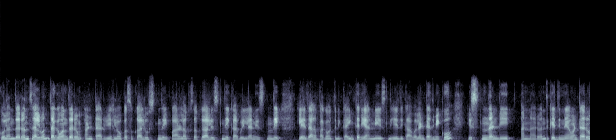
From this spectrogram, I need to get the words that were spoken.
కులందరం సెల్వం తగవందరం అంటారు. ఇహలోక సుఖాలు ఇస్తుంది పారలోక సుఖాలు ఇస్తుంది కబిళ్ళని ఇస్తుంది లేదా భగవంతుని కైంకర్యాన్ని ఇస్తుంది. ఏది కావాలంటే అది మీకు ఇస్తుందండి అన్నారు. అందుకే దీన్ని ఏమంటారు?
